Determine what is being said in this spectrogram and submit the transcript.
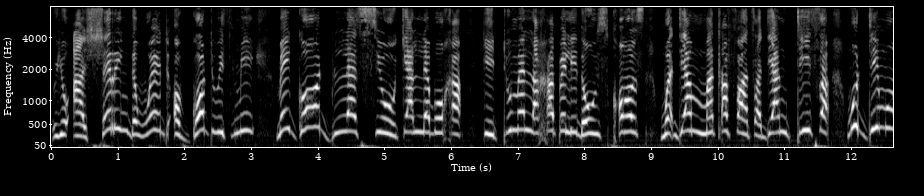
you are sharing the word of god with me. May god bless you. Ke a leboga. Ke itumella gape le those calls. Di a mmatlafatsa di a ntisa. Modimo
